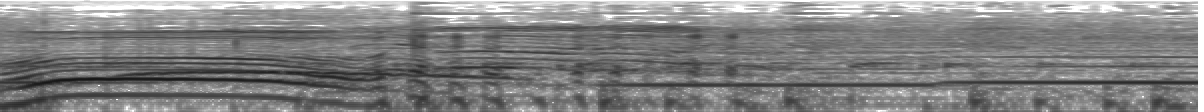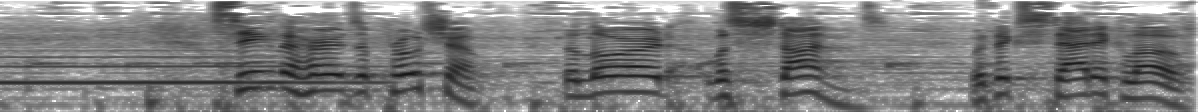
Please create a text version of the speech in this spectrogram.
Moo. Seeing the herds approach him, the Lord was stunned with ecstatic love.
